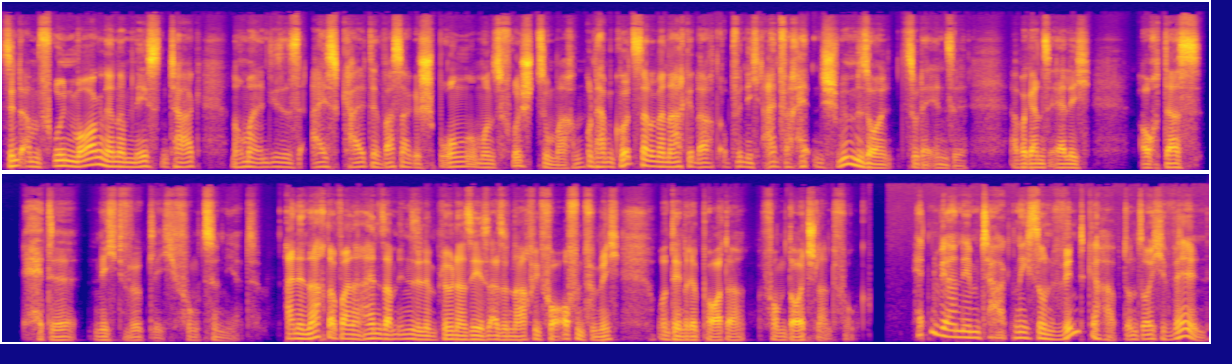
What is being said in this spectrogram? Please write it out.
sind am frühen Morgen dann am nächsten Tag nochmal in dieses eiskalte Wasser gesprungen, um uns frisch zu machen und haben kurz darüber nachgedacht, ob wir nicht einfach hätten schwimmen sollen zu der Insel. Aber ganz ehrlich, auch das hätte nicht wirklich funktioniert. Eine Nacht auf einer einsamen Insel im Plöner See ist also nach wie vor offen für mich und den Reporter vom Deutschlandfunk. Hätten wir an dem Tag nicht so einen Wind gehabt und solche Wellen,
